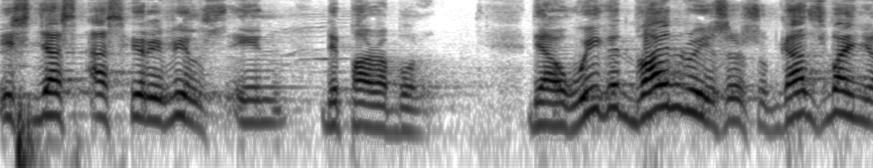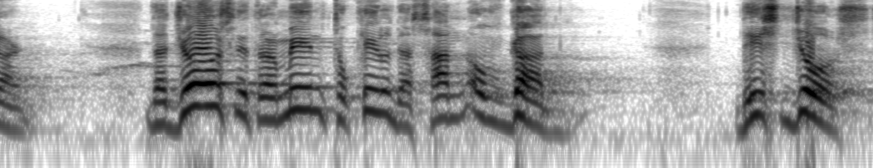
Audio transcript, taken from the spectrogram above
is just as he reveals in the parable. They are wicked vine raisers of God's vineyard. The Jews determined to kill the Son of God. These Jews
